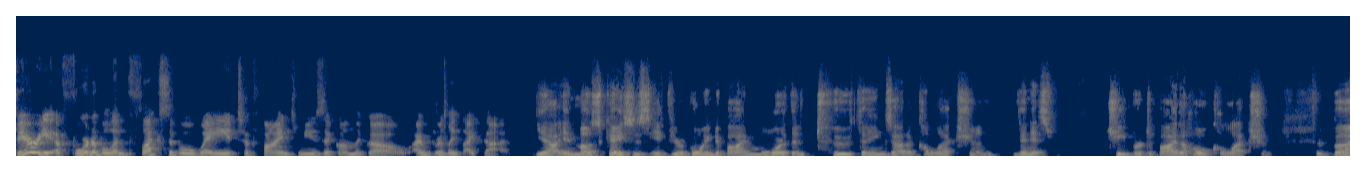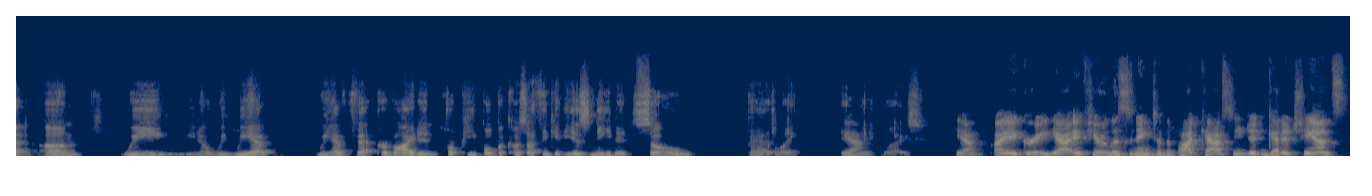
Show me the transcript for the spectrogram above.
very affordable and flexible way to find music on the go. I really like that. Yeah, in most cases, if you're going to buy more than two things out of collection, then it's cheaper to buy the whole collection. Mm-hmm. But um, we, you know, we, we have we have that provided for people because I think it is needed so badly yeah. in many ways. Yeah, I agree. Yeah, if you're listening to the podcast and you didn't get a chance,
